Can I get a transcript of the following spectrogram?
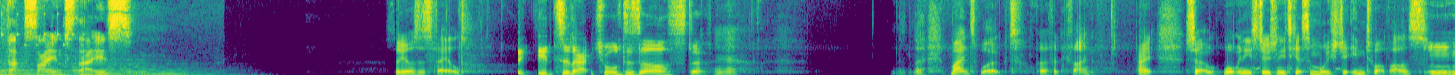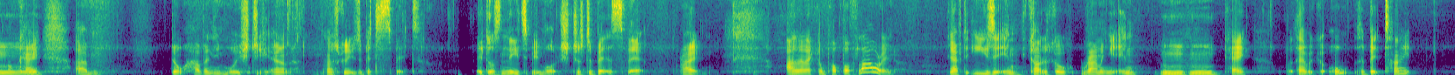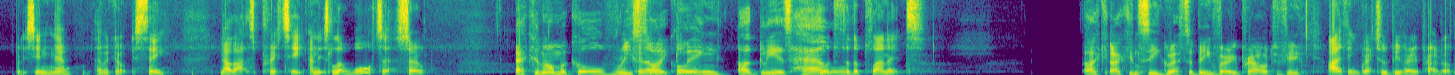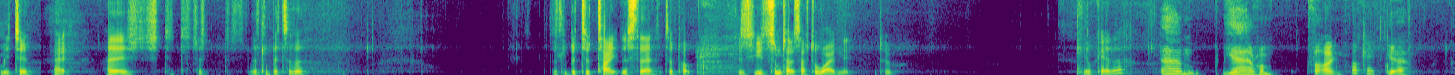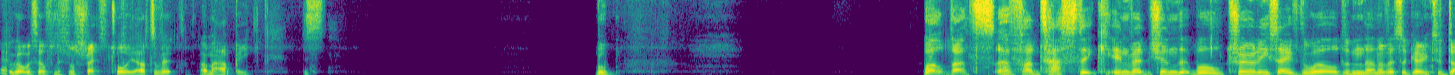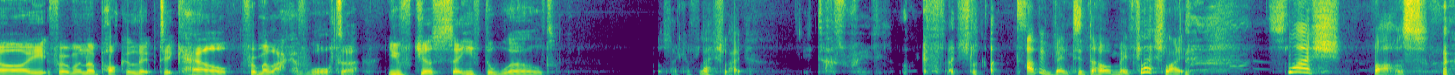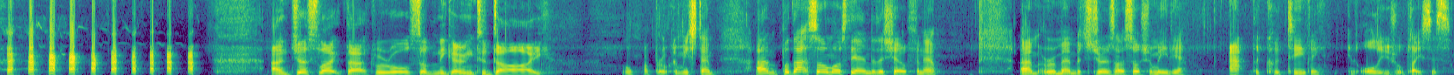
That's science, that is. So yours has failed. It- It's an actual disaster. Yeah. Mine's worked perfectly fine. Right. So what we need to do is we need to get some moisture into our vase. Okay. Um, don't have any moisture. Oh, I'm just going to use a bit of spit. It doesn't need to be much, just a bit of spit, right? And then I can pop a flower in. You have to ease it in. You can't just go ramming it in. Mm-hmm. Okay. But there we go. Oh, it's a bit tight, but it's in now. There we go. See? Now that's pretty, and it's low water, so Economical, Economical. recycling, ugly as hell. good for the planet. I, I can see Greta being very proud of you. I think Greta would be very proud of me too. Right. Uh, it's just, just, just a little bit of a little bit of tightness there to pop because you sometimes have to widen it too. You okay there? Um, yeah, I'm fine. Okay. Yeah. I got myself a little stress toy out of it. I'm happy. Just- Oop. Well, that's a fantastic invention that will truly save the world, and none of us are going to die from an apocalyptic hell from a lack of water. You've just saved the world. looks like a Fleshlight. It does really look like a Fleshlight. I've invented the homemade Fleshlight slash vase. And just like that, we're all suddenly going to die. Oh, I've broken my stem. Um, but that's almost the end of the show for now. Um, remember to join us on social media at the Cud TV in all the usual places.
